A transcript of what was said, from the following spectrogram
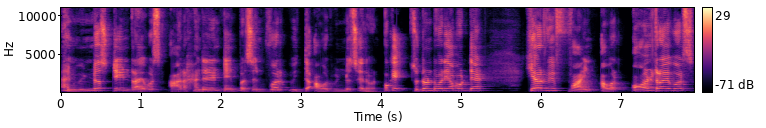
and Windows 10 drivers are 110% work with the, our Windows 11. Okay, so don't worry about that. Here we find our all drivers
